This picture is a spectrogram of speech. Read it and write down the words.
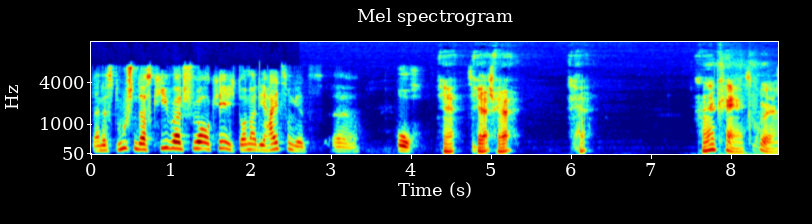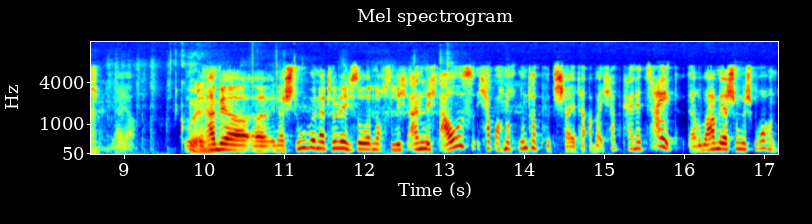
dann ist Duschen das Keyword für, okay, ich donner die Heizung jetzt äh, hoch. Ja, ja, ja, ja, Okay, cool. Ja, ja. Cool. Dann haben wir äh, in der Stube natürlich so noch Licht an, Licht aus. Ich habe auch noch Unterputzschalter, aber ich habe keine Zeit. Darüber haben wir ja schon gesprochen.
